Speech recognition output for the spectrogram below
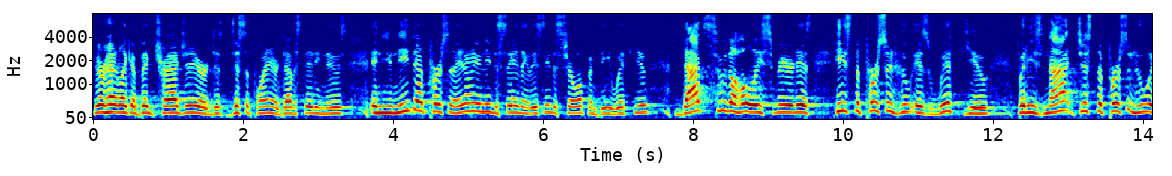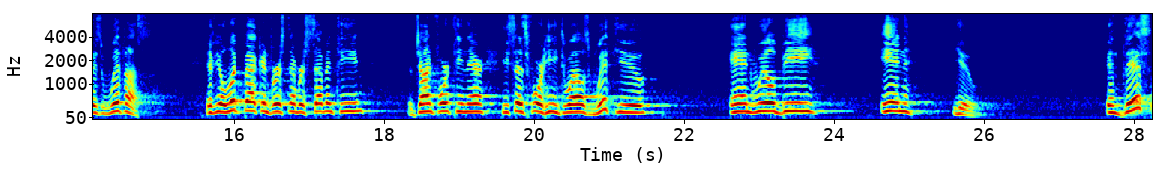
you ever had like a big tragedy or just disappointing or devastating news, and you need that person, they don't even need to say anything, they just need to show up and be with you. That's who the Holy Spirit is. He's the person who is with you, but He's not just the person who is with us. If you'll look back in verse number 17 of John 14 there, He says, For He dwells with you and will be in you. And this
